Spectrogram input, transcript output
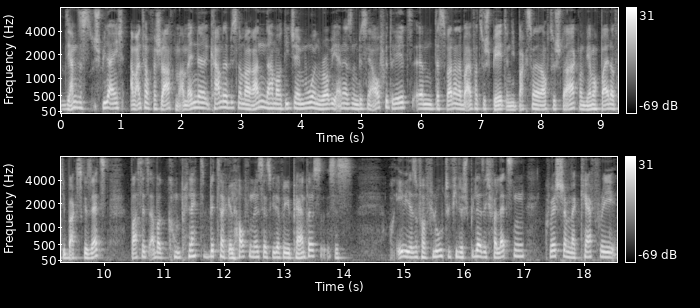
die haben das Spiel eigentlich am Anfang verschlafen. Am Ende kam sie ein bisschen nochmal ran, da haben auch DJ Moore und Robbie Anderson ein bisschen aufgedreht. Ähm, das war dann aber einfach zu spät und die Bucks waren dann auch zu stark und wir haben auch beide auf die Bucks gesetzt. Was jetzt aber komplett bitter gelaufen ist, jetzt wieder für die Panthers. Es ist auch eh wieder so verflucht, wie viele Spieler sich verletzen. Christian McCaffrey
